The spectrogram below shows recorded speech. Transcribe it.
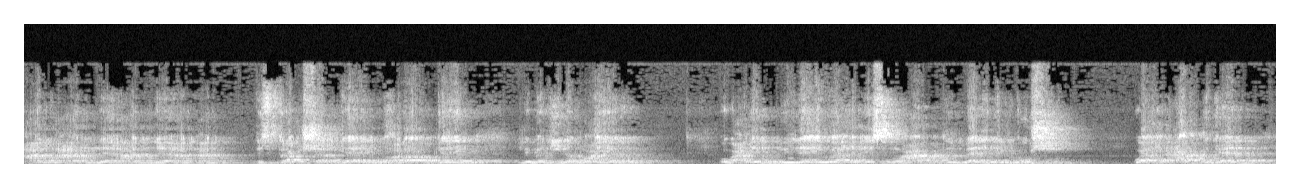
عن عن عن عن عن destruction جاي وخراب جاي لمدينه معينه وبعدين بيلاقي واحد اسمه عبد الملك الكوشي واحد عبد كان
